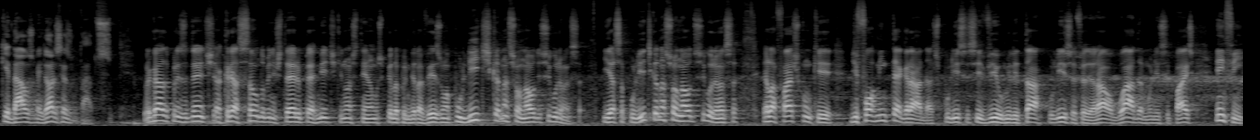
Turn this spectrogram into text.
que dá os melhores resultados. Obrigado, presidente. A criação do Ministério permite que nós tenhamos pela primeira vez uma política nacional de segurança. E essa política nacional de segurança, ela faz com que, de forma integrada, as polícias civil, militar, polícia federal, guarda municipais, enfim,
